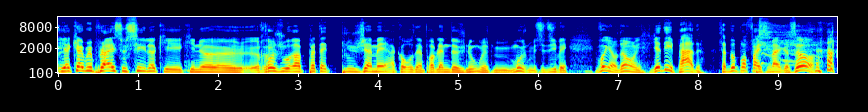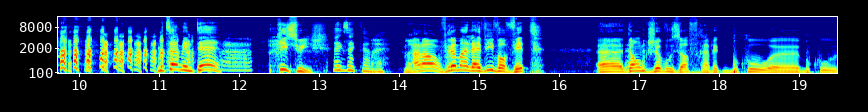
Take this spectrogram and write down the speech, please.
il y a- Price aussi là, qui, qui ne rejouera peut-être plus jamais à cause d'un problème de genou. Moi, je me suis dit, ben, voyons donc, il y a des pads. Ça ne doit pas faire si mal que ça. Mais tu sais, en même temps, qui suis-je? Exactement. Ouais. Alors, vraiment, la vie va vite. Euh, donc, je vous offre avec beaucoup, euh, beaucoup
